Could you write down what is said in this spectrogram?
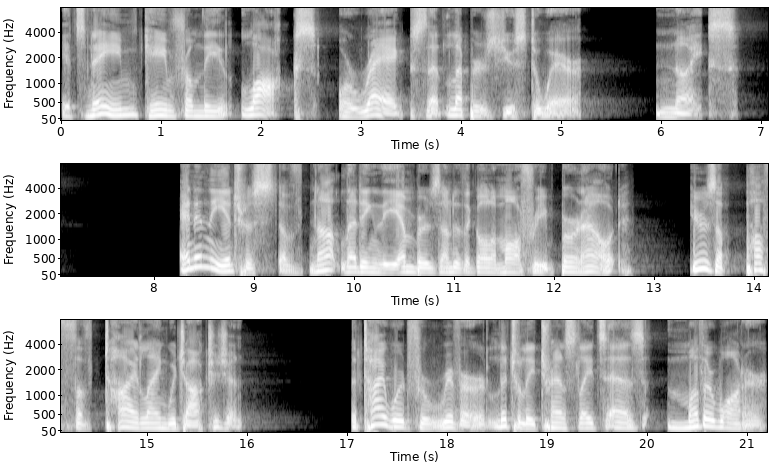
Its name came from the locks or rags that lepers used to wear. Nice. And in the interest of not letting the embers under the Gallimaufry burn out, here's a puff of Thai language oxygen. The Thai word for river literally translates as mother water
